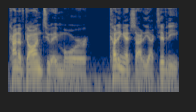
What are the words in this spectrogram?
kind of gone to a more cutting edge side of the activity.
